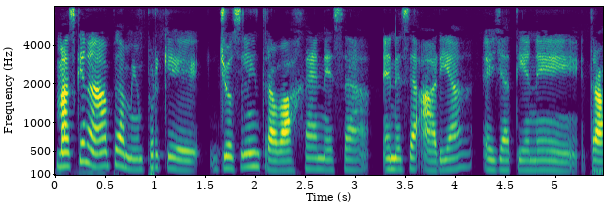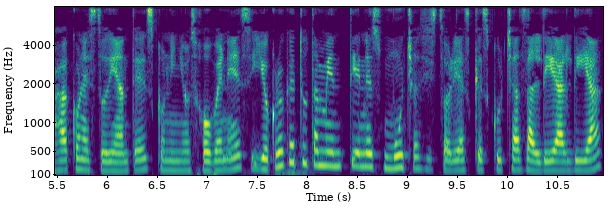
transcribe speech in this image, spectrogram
Más que nada también porque Jocelyn trabaja en esa, en esa área. Ella tiene, trabaja con estudiantes, con niños jóvenes, y yo creo que tú también tienes muchas historias que escuchas al día al día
